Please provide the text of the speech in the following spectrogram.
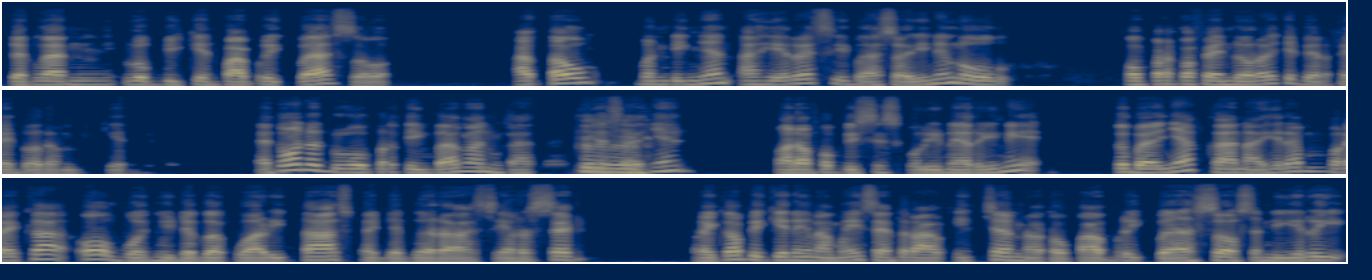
dengan lu bikin pabrik bakso atau mendingan akhirnya si bakso ini lu oper ke vendor aja biar vendor yang bikin. Gitu. itu ada dua pertimbangan kan. Biasanya para pebisnis kuliner ini kebanyakan akhirnya mereka oh buat ngejaga kualitas menjaga rahasia resep mereka bikin yang namanya central kitchen atau pabrik bakso sendiri.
